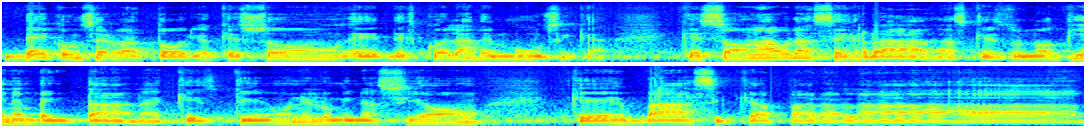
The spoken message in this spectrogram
de conservatorio que son eh, de escuelas de música, que son aulas cerradas, que no tienen ventana, que tienen una iluminación que es básica para la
